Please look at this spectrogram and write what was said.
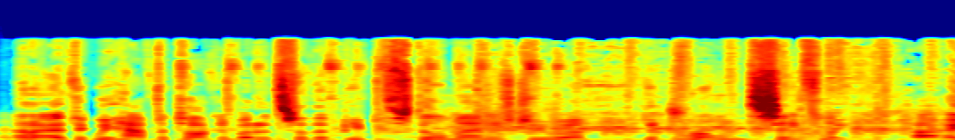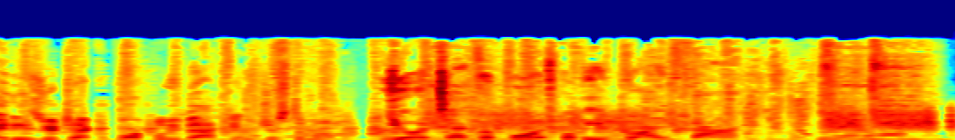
and I think we have to talk about it so that people still manage to uh, to drone safely. Uh, it is your tech report. We'll be back in just a moment. Your Tech Report will be right back.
